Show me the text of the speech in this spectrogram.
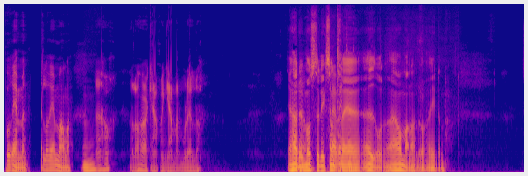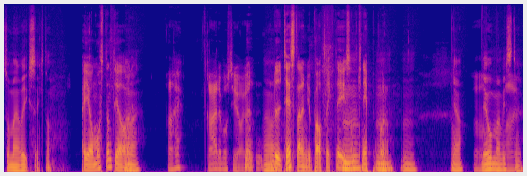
på remmen. Eller remmarna. Mm. Jaha. Ja, då har jag kanske en gammal modell då. Jaha, du måste liksom trä ur armarna då i den. Som en ryggsäck då. Ja, Jag måste inte göra det. Nej. Nej. Nej, det måste jag göra. Men Ja. du testade den ju Patrik. Det är ju Mm, sånt knäpp på den. Mm. Mm. Ja, jo men visst Nej. det.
